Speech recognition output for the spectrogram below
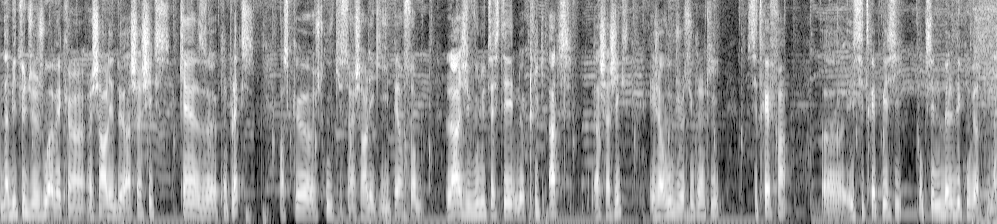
D'habitude, je joue avec un, Charlet de HHX 15 complexe parce que je trouve que c'est un Charlet qui est hyper sobre. Là, j'ai voulu tester le Click Hat HHX et j'avoue que je suis conquis. C'est très fin euh, et c'est très précis. Donc c'est une belle découverte pour moi.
